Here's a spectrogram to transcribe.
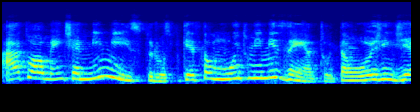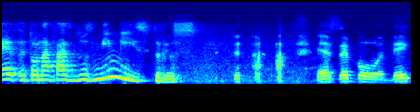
Atualmente é ministros, porque estão muito mimizentos. Então, hoje em dia, eu estou na fase dos ministros. Essa é boa, bem,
